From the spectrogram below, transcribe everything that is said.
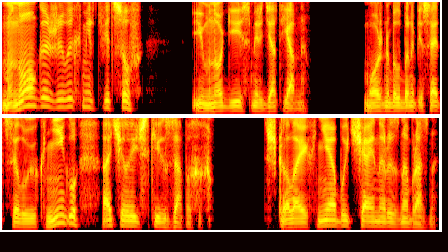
Много живых мертвецов, и многие смердят явно. Можно было бы написать целую книгу о человеческих запахах. Шкала их необычайно разнообразна.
